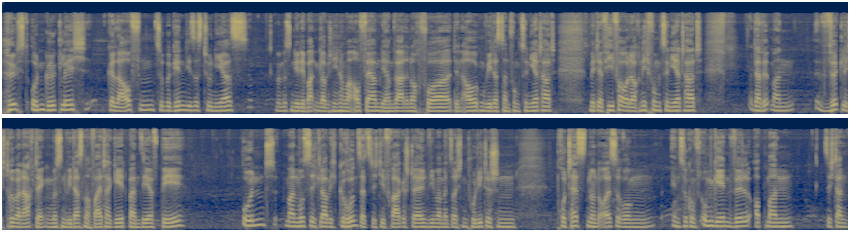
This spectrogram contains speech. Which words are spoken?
höchst unglücklich gelaufen zu Beginn dieses Turniers. Wir müssen die Debatten, glaube ich, nicht nochmal aufwärmen. Die haben wir alle noch vor den Augen, wie das dann funktioniert hat mit der FIFA oder auch nicht funktioniert hat. Da wird man wirklich drüber nachdenken müssen, wie das noch weitergeht beim DFB. Und man muss sich, glaube ich, grundsätzlich die Frage stellen, wie man mit solchen politischen Protesten und Äußerungen in Zukunft umgehen will, ob man sich dann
